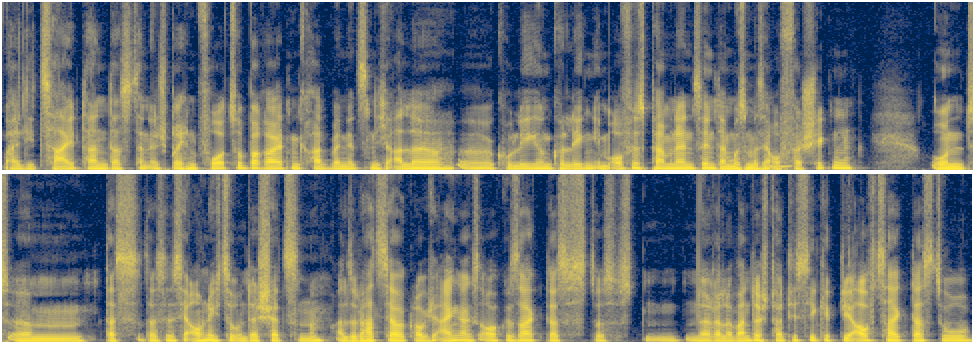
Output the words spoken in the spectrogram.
Weil die Zeit dann, das dann entsprechend vorzubereiten, gerade wenn jetzt nicht alle äh, Kolleginnen und Kollegen im Office permanent sind, dann muss man es ja auch verschicken. Und ähm, das, das ist ja auch nicht zu unterschätzen. Ne? Also du hast ja, glaube ich, eingangs auch gesagt, dass, dass es eine relevante Statistik gibt, die aufzeigt, dass du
